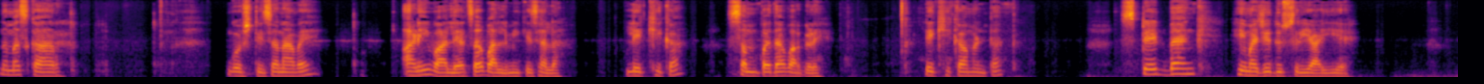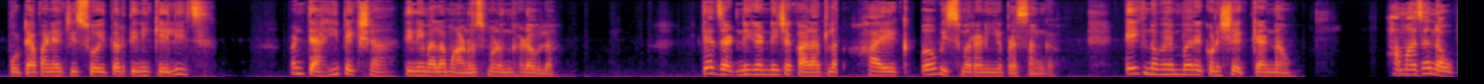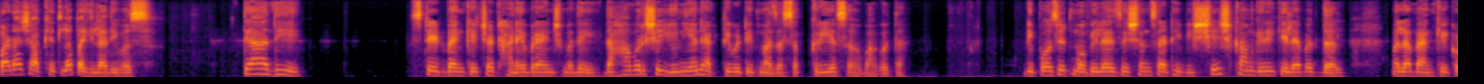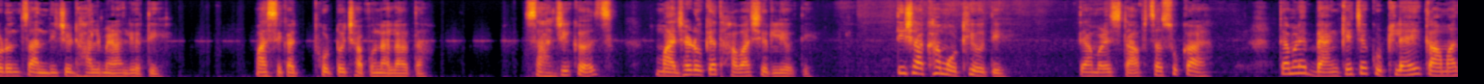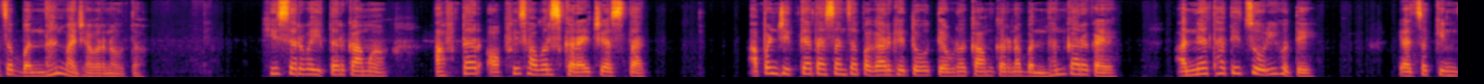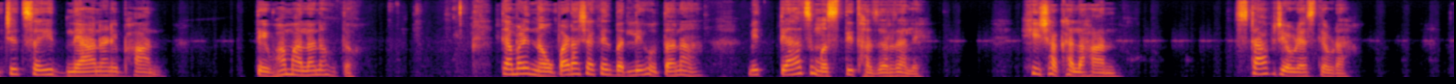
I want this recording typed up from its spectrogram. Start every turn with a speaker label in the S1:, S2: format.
S1: नमस्कार. गोष्टीचं नाव आहे आणि वाल्याचा वाल्मिकी झाला. लेखिका संपदा वागळे. लेखिका म्हणतात स्टेट बँक ही माझी दुसरी आई आहे. पोट्या पाण्याची सोय तर तिने केलीच पण त्याहीपेक्षा तिने मला माणूस म्हणून घडवलं. त्या जडणीगडणीच्या काळातला हा एक अविस्मरणीय प्रसंग. एक नोव्हेंबर एकोणीसशे एक्क्याण्णव हा माझा नौपाडा शाखेतला पहिला दिवस. त्याआधी स्टेट बँकेच्या ठाणे ब्रँचमध्ये दहा वर्ष युनियन ॲक्टिव्हिटीत माझा सक्रिय सहभाग होता. डिपॉझिट मोबिलायझेशनसाठी विशेष कामगिरी केल्याबद्दल मला बँकेकडून चांदीची ढाल मिळाली होती. मासिकात फोटो छापून आला होता. साहजिकच माझ्या डोक्यात हवा शिरली होती. ती शाखा मोठी होती. त्यामुळे स्टाफचा सुकाळ त्यामुळे बँकेच्या कुठल्याही कामाचं बंधन माझ्यावर नव्हतं. ही सर्व इतर कामं आफ्टर ऑफिस आवर्स करायची असतात. आपण जितक्या तासांचा पगार घेतो तेवढं काम करणं बंधनकारक आहे. अन्यथा ती चोरी होते. याचं किंचितसही ज्ञान आणि भान तेव्हा मला नव्हतं. त्यामुळे नौपाडा शाखेत बदली होताना मी त्याच मस्तीत हजर झाले. ही शाखा लहान स्टाफ जेवढ्यास तेवढा.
